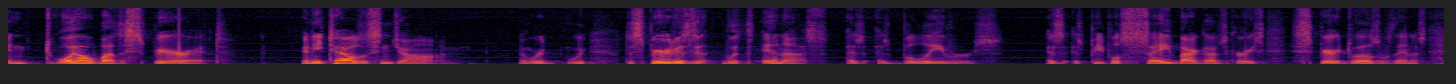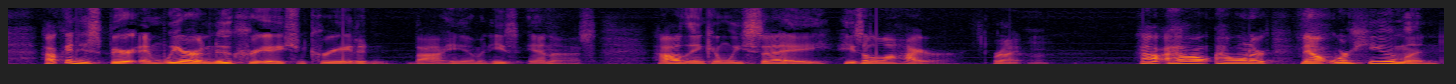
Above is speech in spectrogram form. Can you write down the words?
indwelled by the Spirit? And he tells us in John that we're, we, the Spirit is within us as, as believers, as, as people saved by God's grace. Spirit dwells within us. How can His Spirit, and we are a new creation created by Him, and He's in us, how then can we say He's a liar? Right. How, how, how on earth? Now, we're human.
